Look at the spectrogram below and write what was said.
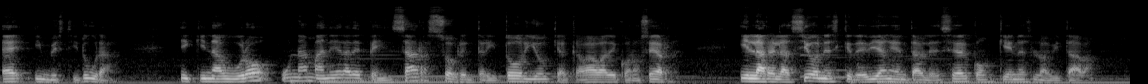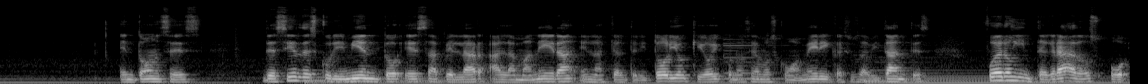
e investidura y que inauguró una manera de pensar sobre el territorio que acababa de conocer y las relaciones que debían establecer con quienes lo habitaban. Entonces, Decir descubrimiento es apelar a la manera en la que el territorio que hoy conocemos como América y sus habitantes fueron integrados o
